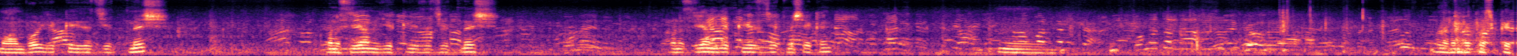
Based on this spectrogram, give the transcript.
Mana bu 270. Bunisi ham 270. Bunisi ham 270 ekan. Hmm. Baranga qo'shib.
